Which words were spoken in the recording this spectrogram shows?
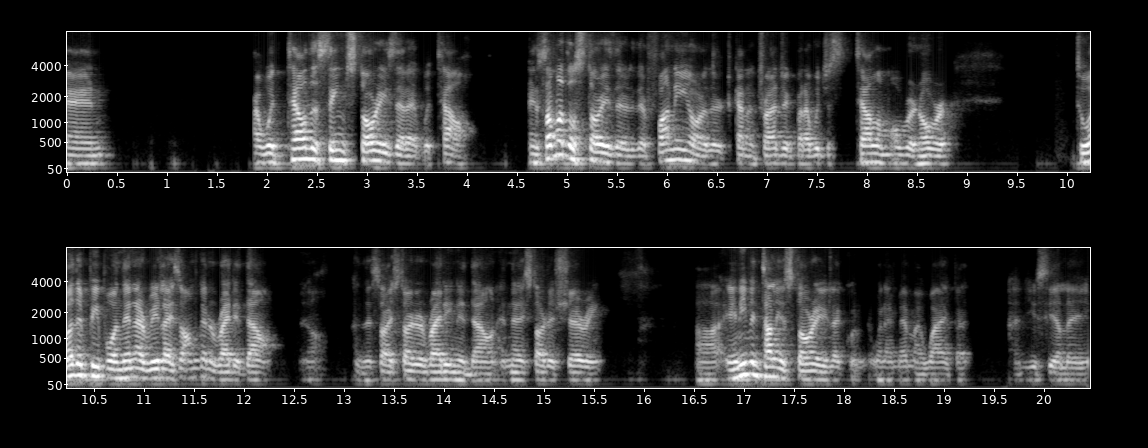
And I would tell the same stories that I would tell. And some of those stories, they're, they're funny or they're kind of tragic, but I would just tell them over and over to other people. And then I realized, oh, I'm going to write it down, you know. And then, so I started writing it down and then I started sharing uh, and even telling a story like when, when I met my wife at, at UCLA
